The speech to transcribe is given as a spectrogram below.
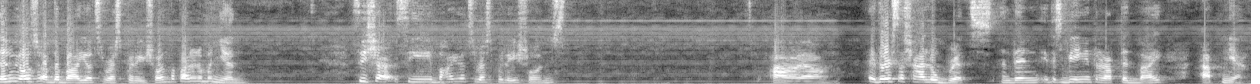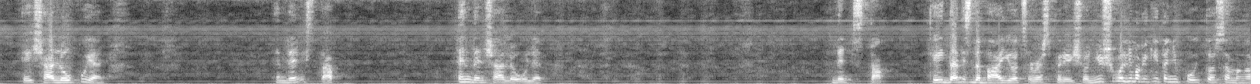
Then we also have the Biot's respiration. Paano naman yan? Si, siya, si Biot's respirations, uh, there's a shallow breaths and then it is being interrupted by apnea. Okay, shallow po yan. And then stop. And then shallow ulit. Then stop. Okay, that is the Biot's respiration. Usually, makikita niyo po ito sa mga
